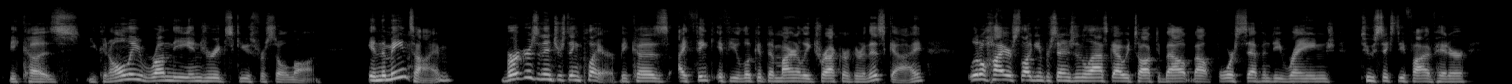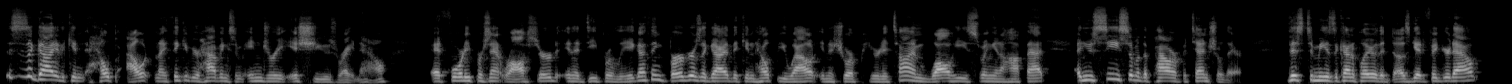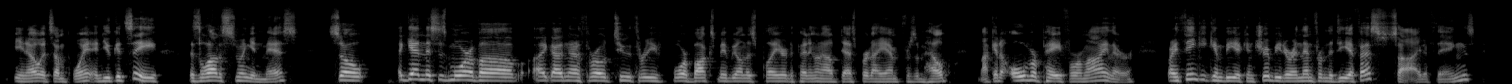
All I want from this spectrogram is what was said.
because you can only run the injury excuse for so long. In the meantime, Burger's an interesting player because I think if you look at the minor league track record of this guy, a little higher slugging percentage than the last guy we talked about, about 470 range, 265 hitter. This is a guy that can help out. And I think if you're having some injury issues right now, at 40% rostered in a deeper league, I think Burger's a guy that can help you out in a short period of time while he's swinging a hot bat. And you see some of the power potential there. This to me is the kind of player that does get figured out, you know, at some point. And you could see there's a lot of swing and miss. So again, this is more of a like I'm going to throw two, three, four bucks maybe on this player, depending on how desperate I am for some help. I'm not going to overpay for him either, but I think he can be a contributor. And then from the DFS side of things,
